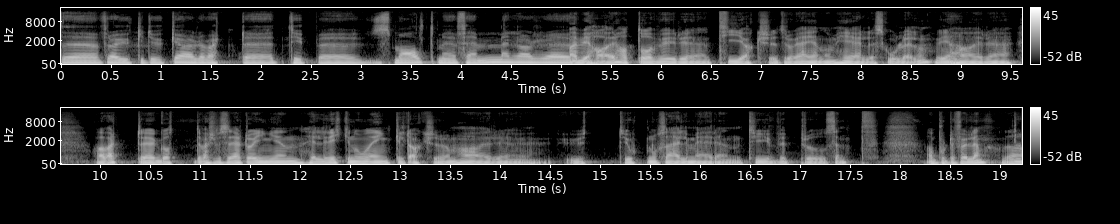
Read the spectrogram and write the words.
fra uke til uke? Har det vært uh, type smalt med fem, eller uh... Nei, vi har hatt over ti aksjer, tror jeg, gjennom hele skoledelen. Vi har, har, vært godt diversifisert, og ingen, heller ikke noen enkelte aksjer som har utgjort noe særlig mer enn 20 av porteføljen. Da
